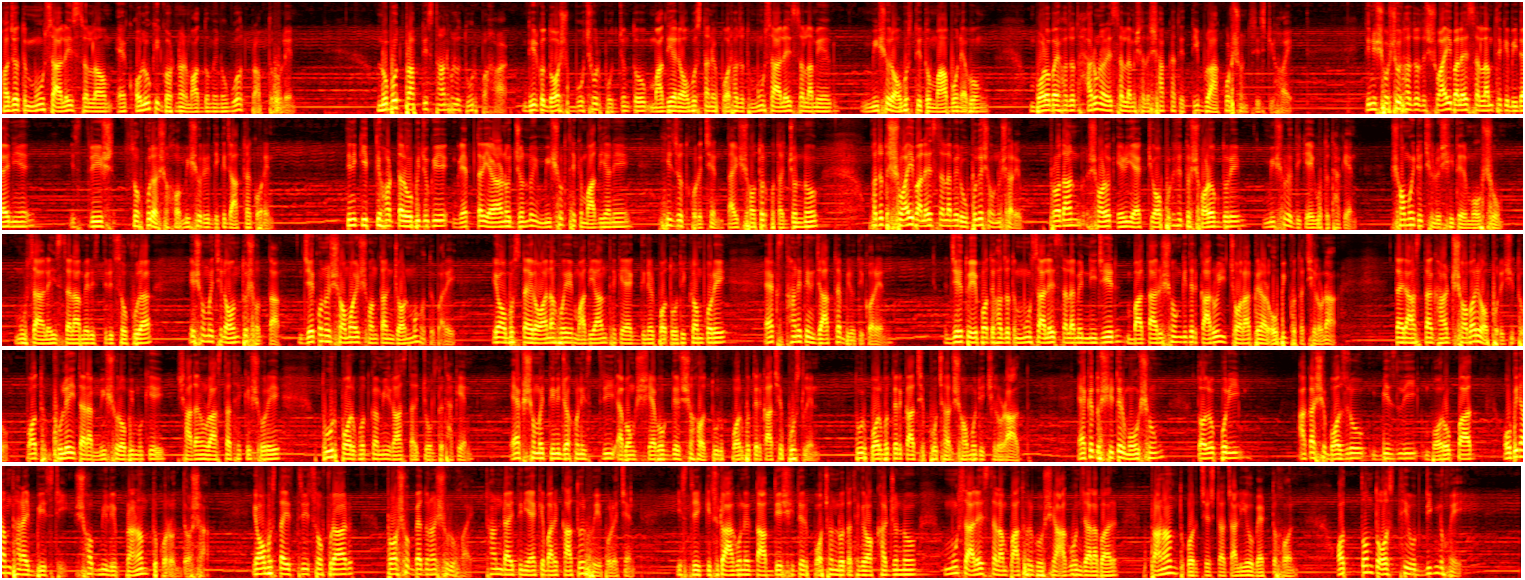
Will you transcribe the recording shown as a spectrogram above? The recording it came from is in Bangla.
হজরত মুসা আলাইসাল্লাম এক অলৌকিক ঘটনার মাধ্যমে নবুয়ত প্রাপ্ত হলেন। নবুদ প্রাপ্তির স্থান হলো তুর পাহাড়। দীর্ঘ দশ বছর পর্যন্ত মাদিয়ানে অবস্থানের পর হজরত মুসা আলাইসাল্লামের মিশরে অবস্থিত মা বোন এবং বড় ভাই হজরত হারুন আলাইসাল্লামের সাথে সাক্ষাতে তীব্র আকর্ষণ সৃষ্টি হয়। তিনি শ্বশুর হজরত সোয়াইব আলাইসাল্লাম থেকে বিদায় নিয়ে স্ত্রী সফুরা সহ মিশরের দিকে যাত্রা করেন। তিনি কিপ্তি হত্যার অভিযোগে গ্রেপ্তারি এড়ানোর জন্যই মিশর থেকে মাদিয়ানে হিজরত করেছেন। তাই সতর্কতার জন্য হজরত সোয়াইব আলাইসাল্লামের উপদেশ অনুসারে প্রধান সড়ক এড়িয়ে একটি অপরিচিত সড়ক ধরে মিশরের দিকে এগোতে থাকেন। সময়টি ছিল শীতের মৌসুম। মুসা আলাইসাল্লামের স্ত্রী সফুরা এ সময় ছিল অন্তঃসত্ত্বা। যে কোনো সময় সন্তান জন্ম হতে পারে। এ অবস্থায় রওনা হয়ে মাদিয়ান থেকে একদিনের পথ অতিক্রম করে এক স্থানে তিনি যাত্রা বিরতি করেন। যেহেতু এ পথে হজরত মুসা আলাইসাল্লামের নিজের বা তার সঙ্গীদের কারোই চলাফেরার অভিজ্ঞতা ছিল না। তাই রাস্তাঘাট সবারই অপরিচিত। পথ ভুলেই তারা মিশর অভিমুখে সাধারণ রাস্তা থেকে সরে তুর পর্বতগামী রাস্তায় চলতে থাকেন। এক সময় তিনি যখন স্ত্রী এবং সেবকদের সহ তুর পর্বতের কাছে পৌঁছলেন তুর পর্বতের কাছে পৌঁছার সময়টি ছিল রাত। একে তো শীতের মৌসুম তদুপরি আকাশে বজ্র, বিজলি, বরফপাত, অবিরাম ধারায় বৃষ্টি সব মিলে প্রাণান্তকর দশা। এ অবস্থায় স্ত্রী সফরার প্রসব বেদনা শুরু হয়। ঠান্ডায় তিনি একেবারে কাতর হয়ে পড়েছেন। স্ত্রী কিছুটা আগুনের তাপ দিয়ে শীতের প্রচণ্ডতা থেকে রক্ষার জন্য মুসা আলাইসাল্লাম পাথর ঘষে আগুন জ্বালাবার প্রাণান্তকর চেষ্টা চালিয়েও ব্যর্থ হন। অত্যন্ত অস্থির, উদ্বিগ্ন হয়ে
